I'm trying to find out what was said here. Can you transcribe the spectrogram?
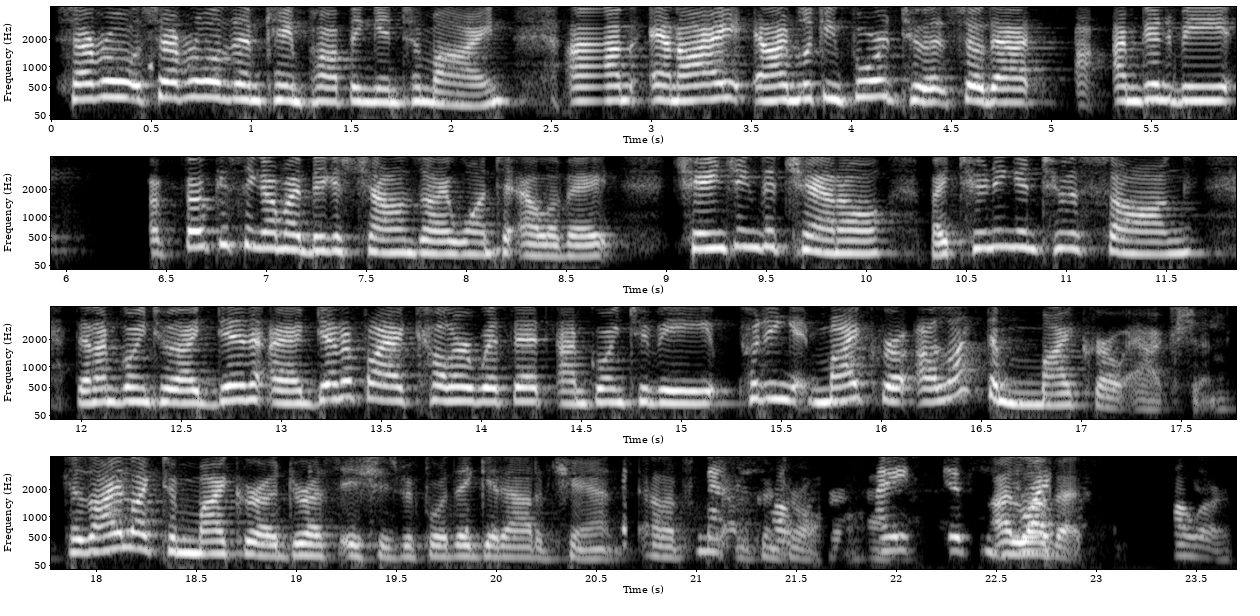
Several several of them came popping into mine. Um, and I and I'm looking forward to it so that I'm going to be uh, focusing on my biggest challenge that I want to elevate, changing the channel by tuning into a song. Then I'm going to ident- identify a color with it. I'm going to be putting it micro. I like the micro action because I like to micro address issues before they get out of chance, out of, out of control. Right? I love it. Color.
